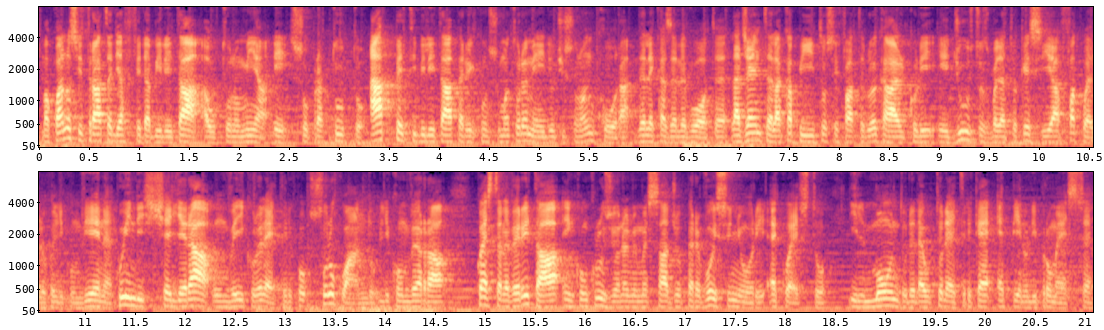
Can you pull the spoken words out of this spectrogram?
ma quando si tratta di affidabilità, autonomia e soprattutto appetibilità per il consumatore medio ci sono ancora delle caselle vuote. La gente l'ha capito, si è fatta due calcoli e giusto o sbagliato che sia fa quello che gli conviene. Quindi sceglierà un veicolo elettrico solo quando gli converrà. Questa è la verità in conclusione il mio messaggio per voi signori è questo il mondo delle auto elettriche è pieno di promesse,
